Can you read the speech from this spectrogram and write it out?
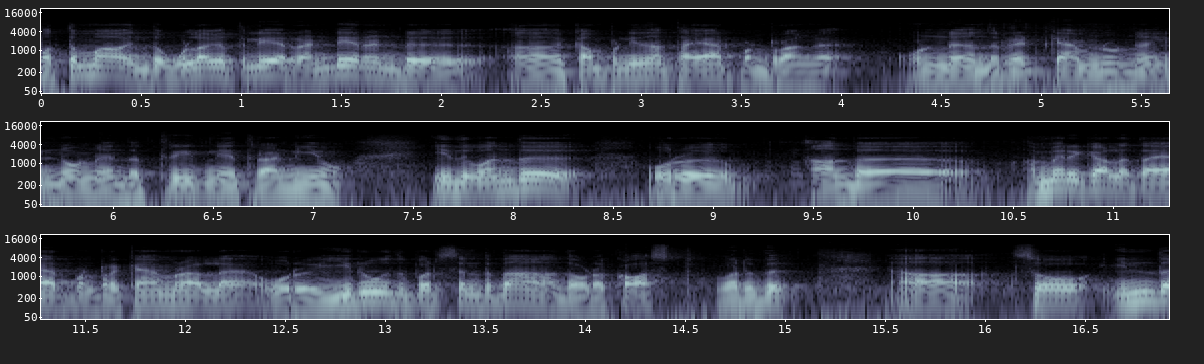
மொத்தமாக இந்த உலகத்திலே ரெண்டே ரெண்டு கம்பெனி தான் தயார் பண்ணுறாங்க ஒன்று அந்த ரெட் கேம்னு ஒன்று இன்னொன்று இந்த த்ரீ நேத்ரா நியோ இது வந்து ஒரு அந்த அமெரிக்காவில் தயார் பண்ணுற கேமராவில் ஒரு இருபது பர்சன்ட் தான் அதோட காஸ்ட் வருது. ஸோ இந்த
